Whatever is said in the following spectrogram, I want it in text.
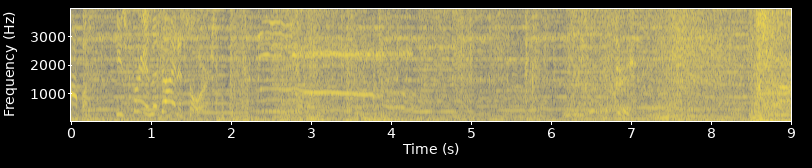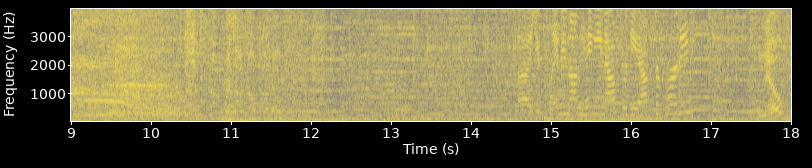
Stop him! He's freeing the dinosaurs! Uh, you planning on hanging out for the after party? Nope.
